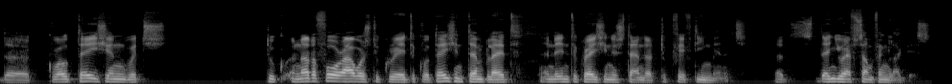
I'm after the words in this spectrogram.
the quotation, which took another four hours to create the quotation template, and the integration is standard. Took 15 minutes. That's, then you have something like this.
